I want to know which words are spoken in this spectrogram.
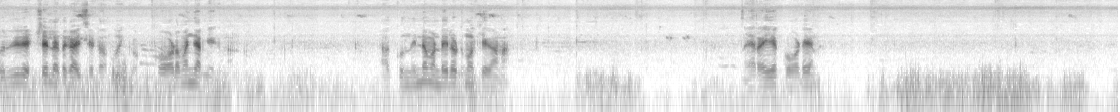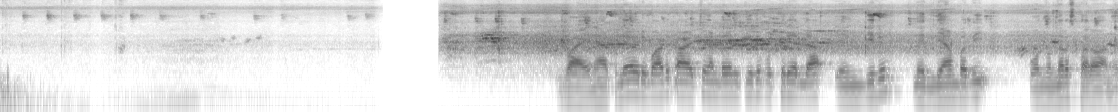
ഒരു രക്ഷയില്ലാത്ത കാഴ്ച കേട്ടോ. നോക്കിക്കോ കോടമഞ്ഞ് ഇറങ്ങിയിരിക്കുന്നുണ്ട്. ആ കുന്നിന്റെ മണ്ടയിലോട്ട് നോക്കിയാൽ കാണാം. നിറയെ കോടയാണ്. വയനാട്ടിലെ ഒരുപാട് കാഴ്ച കണ്ട ഇത് പുത്തരിയല്ല. എങ്കിലും നെല്ലിയാമ്പതി ഒന്നൊന്നര സ്ഥലമാണ്.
